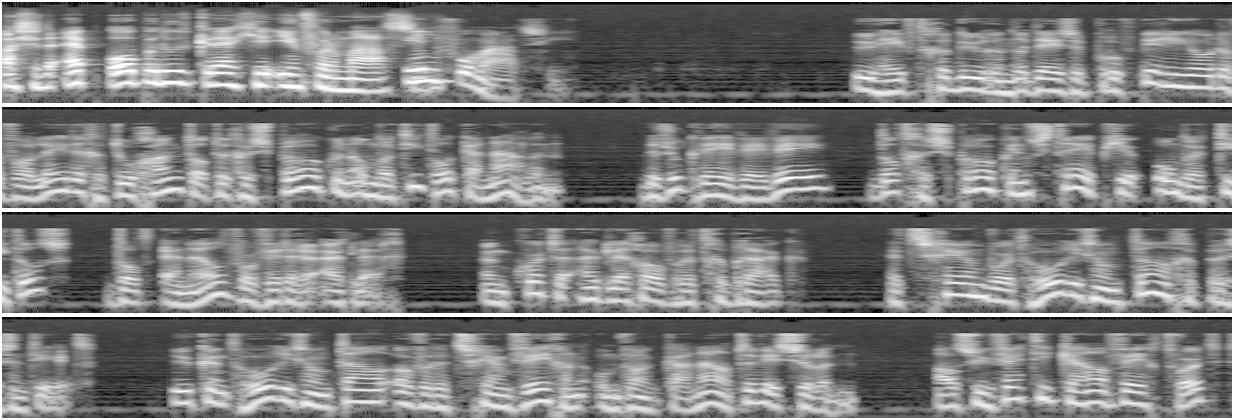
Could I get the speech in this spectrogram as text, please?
Als je de app open doet, krijg je informatie. Informatie. U heeft gedurende deze proefperiode volledige toegang tot de gesproken ondertitelkanalen. Bezoek www.gesproken-ondertitels.nl voor verdere uitleg. Een korte uitleg over het gebruik. Het scherm wordt horizontaal gepresenteerd. U kunt horizontaal over het scherm vegen om van kanaal te wisselen. Als u verticaal veegt wordt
